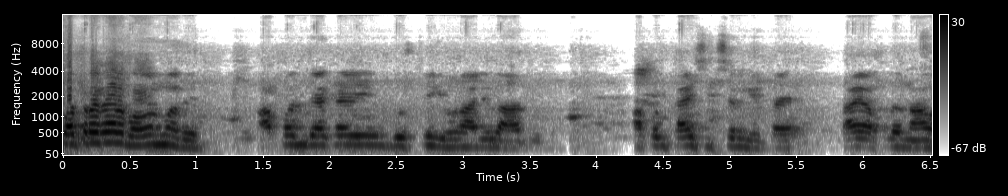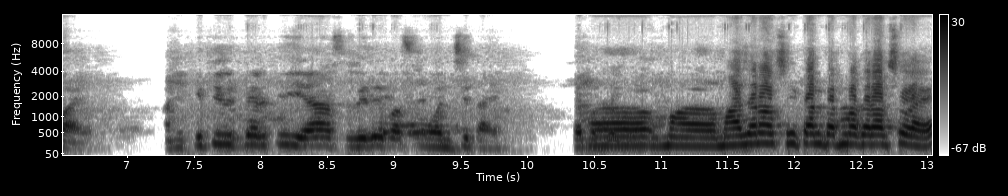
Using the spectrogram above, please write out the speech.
पत्रकार भवनमध्ये आपण ज्या काही गोष्टी घेऊन आलेला आहात आपण काय शिक्षण घेत आहे काय आपलं नाव आहे आणि किती विद्यार्थी या सुविधेपासून वंचित आहे त्याबद्दल अ, मा- माझं नाव श्रीकांत पद्माकर आसोळ आहे.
